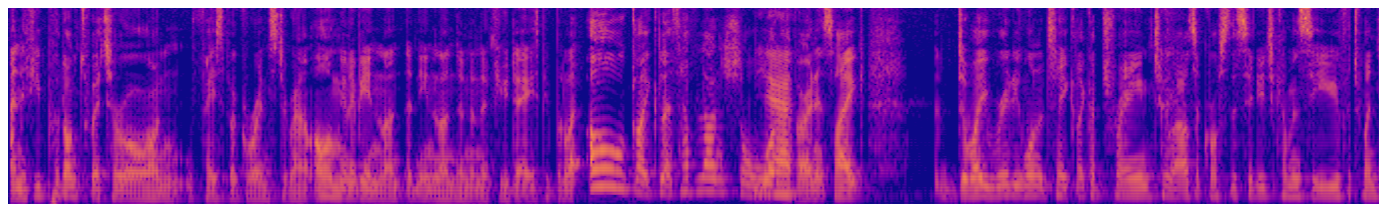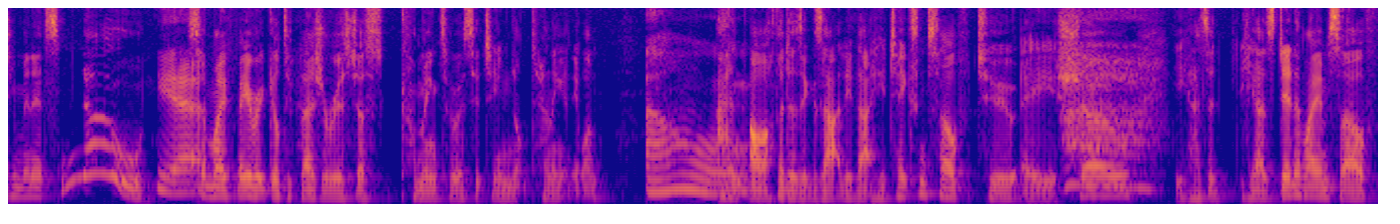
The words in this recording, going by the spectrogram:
And if you put on Twitter or on Facebook or Instagram, oh, I'm going to be in London, in London in a few days, people are like, oh, like let's have lunch or Yeah. whatever. And it's like, do I really want to take like a train two hours across the city to come and see you for 20 minutes? No. Yeah. So my favorite guilty pleasure is just coming to a city and not telling anyone. Oh. And Arthur does exactly that. He takes himself to a show. he has a he has dinner by himself.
